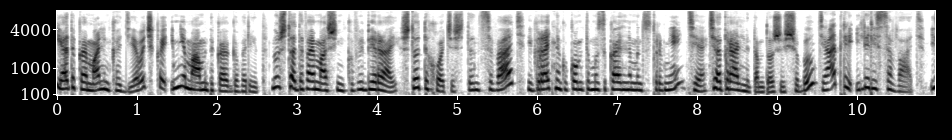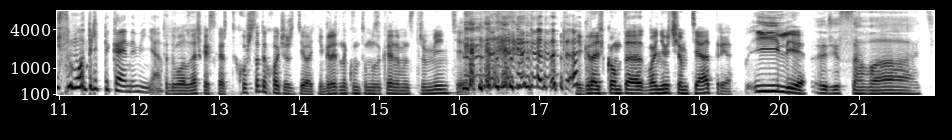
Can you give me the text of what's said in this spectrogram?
я такая маленькая девочка, и мне мама такая говорит, ну что, давай, Машенька, выбирай, что ты хочешь, танцевать, играть на каком-то музыкальном инструменте, театральный там тоже еще был, в театре или рисовать. И смотрит такая на меня. Ты думал, знаешь, как скажет, «Хо- что ты хочешь делать? Играть на каком-то музыкальном инструменте? Играть в каком-то вонючем театре? Или... Рисовать.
